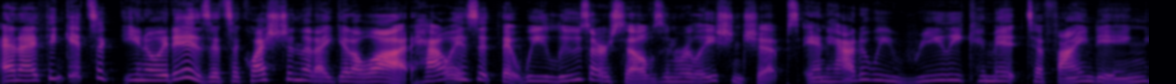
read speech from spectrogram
And I think it's a, you know, it is. It's a question that I get a lot. How is it that we lose ourselves in relationships? And how do we really commit to finding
